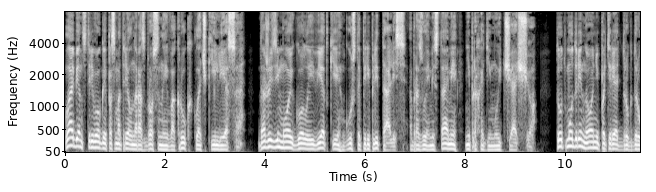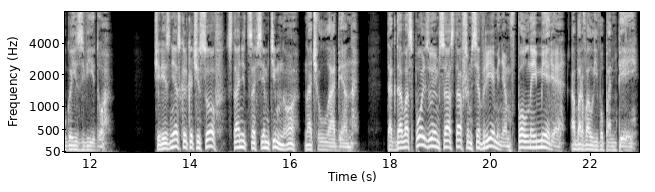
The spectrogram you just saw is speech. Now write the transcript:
Лабиен с тревогой посмотрел на разбросанные вокруг клочки леса. Даже зимой голые ветки густо переплетались, образуя местами непроходимую чащу. Тут мудрено не потерять друг друга из виду. «Через несколько часов станет совсем темно», — начал Лабиан. «Тогда воспользуемся оставшимся временем в полной мере», — оборвал его Помпей.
